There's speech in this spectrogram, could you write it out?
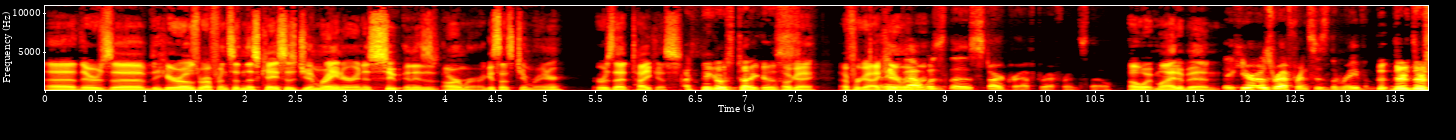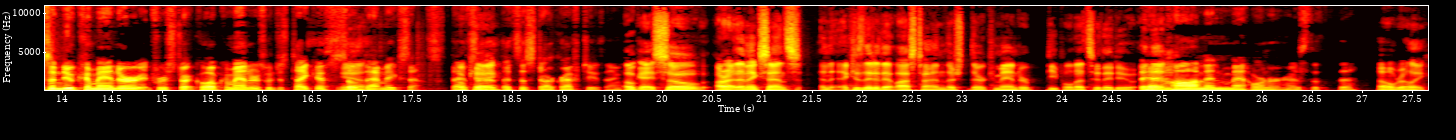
uh, there's uh, the hero's reference in this case is Jim Raynor in his suit and his armor. I guess that's Jim Raynor, or is that Tychus? I think it was Tychus. Okay, I forgot. I, I, can't think remember. that was the StarCraft reference, though. Oh, it might have been. The hero's reference is the Raven. Th- There, there's a new commander for start co-op commanders, which is Tychus. So Yeah. that makes sense. That's Okay. A, that's a StarCraft two thing. Okay, so all right, that makes sense, and because they did that last time, they're they're commander people. That's who they do. And had then, Han and Matt Horner as the the oh, really?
